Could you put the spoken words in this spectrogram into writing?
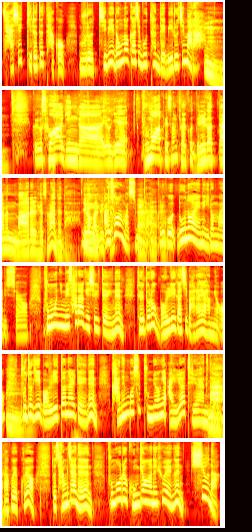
자식 기르듯 하고 무릇 집이 넉넉하지 못한데 미루지 마라. 음. 그리고 소학인가 여기에 부모 앞에서는 결코 늙었다는 말을 해서는 안 된다. 이런 예, 말도 있죠. 아니, 소황 맞습니다. 예, 예, 그리고 논어에는 이런 말이 있어요. 부모님이 살아계실 때에는 되도록 멀리 가지 말아야 하며 음. 부득이 멀리 떠날 때에는 가는 곳을 분명히 알려드려야 한다라고 네. 했고요. 또 장자는 부모를 공경하는 효행은 쉬우나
